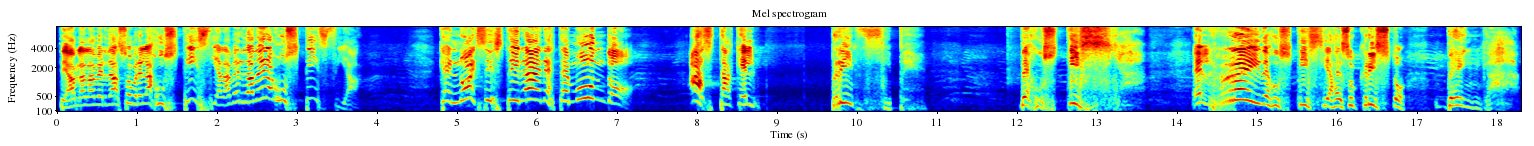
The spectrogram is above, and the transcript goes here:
Te habla la verdad sobre la justicia, la verdadera justicia, que no existirá en este mundo hasta que el príncipe de justicia, el rey de justicia, Jesucristo, venga.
